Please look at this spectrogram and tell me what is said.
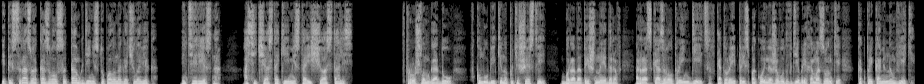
и ты сразу оказывался там, где не ступала нога человека. Интересно, а сейчас такие места еще остались? В прошлом году в клубе кинопутешествий Бородатый Шнейдеров рассказывал про индейцев, которые преспокойно живут в дебрях Амазонки, как при каменном веке,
